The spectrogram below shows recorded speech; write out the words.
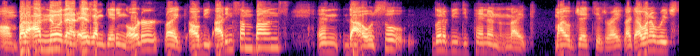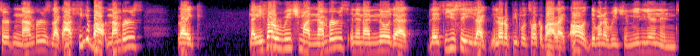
Um, but I know that as I'm getting older, like I'll be adding some bonds, and that also gonna be dependent on like my objectives, right? Like I want to reach certain numbers. Like I think about numbers, like like if I reach my numbers, and then I know that let's you say like a lot of people talk about like oh they want to reach a million and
